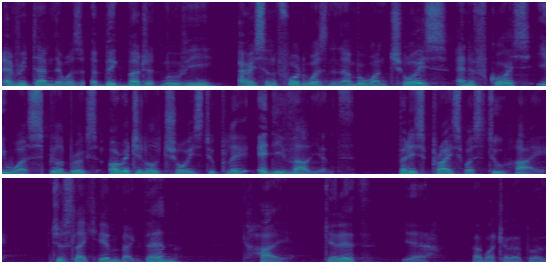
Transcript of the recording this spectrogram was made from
every time there was a big budget movie, Harrison Ford was the number one choice, and of course, he was Spielberg's original choice to play Eddie Valiant. But his price was too high. Just like him back then. High. Get it? Yeah. Abracadabra.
